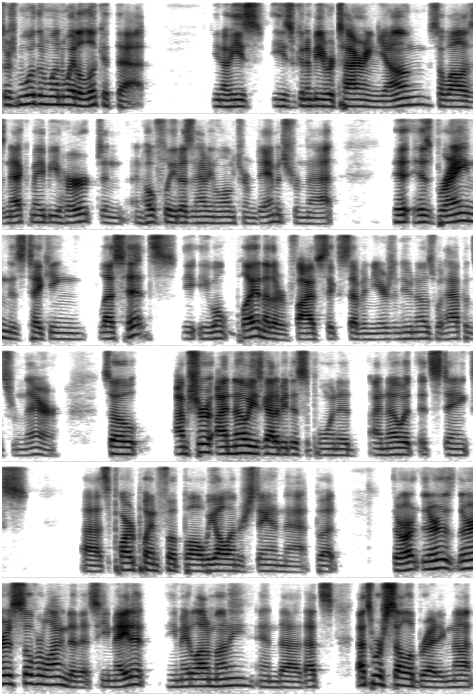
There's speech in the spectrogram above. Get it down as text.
there's more than one way to look at that. You know, he's he's going to be retiring young, so while his neck may be hurt, and and hopefully he doesn't have any long term damage from that, his brain is taking less hits. He, he won't play another five, six, seven years, and who knows what happens from there. So I'm sure I know he's got to be disappointed. I know it, it stinks. Uh, it's part of playing football. We all understand that, but there are there there is silver lining to this. He made it. He made a lot of money, and uh, that's that's worth celebrating, not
